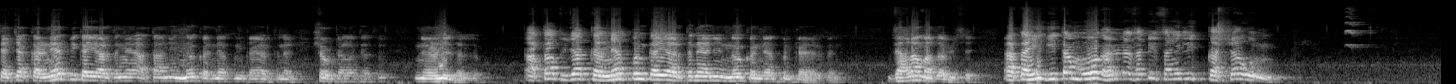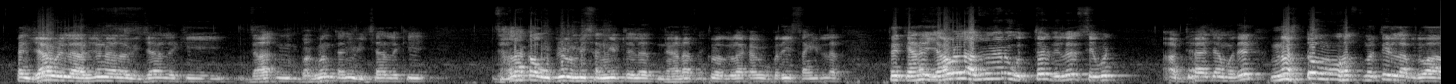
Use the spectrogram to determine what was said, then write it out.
त्याच्या करण्यात बी काही अर्थ नाही आता आणि न करण्यात पण काही अर्थ नाही. शेवटाला त्याचं निर्णय झालं. आता तुझ्या करण्यात पण काही अर्थ नाही आणि न करण्यात पण काही अर्थ नाही. झाला माझा विषय. आता ही गीता मोह घालण्यासाठी सांगितली कशावरून? पण ज्या वेळेला अर्जुनाला विचारलं की जा भगवंतानी विचारलं की झाला का उपयोग? मी सांगितलेला ज्ञानाचा किंवा तुला काही उपदेश सांगितला. तर त्यानं यावेळेला अर्जुनानं उत्तर दिलं शेवट अध्यायाच्या मध्ये नष्टो मोह स्मृती लब्ध्वा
